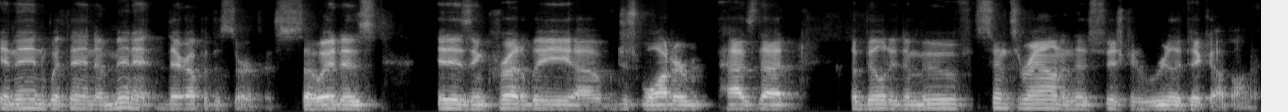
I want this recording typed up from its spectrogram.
and then within a minute they're up at the surface. So it is it is incredibly uh, just water has that ability to move sense around, and those fish can really pick up on it.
